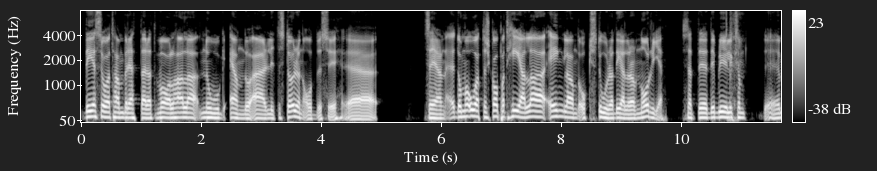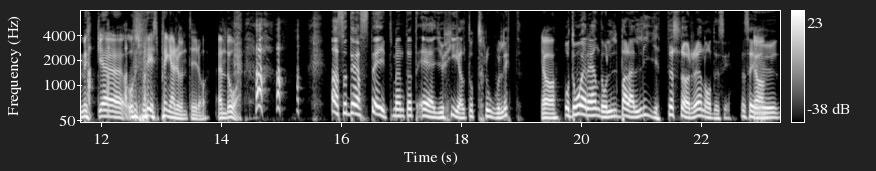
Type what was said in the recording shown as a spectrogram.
Det är så att han berättar att Valhalla nog ändå är lite större än Odyssey. Eh, säger han. De har återskapat hela England och stora delar av Norge. Så att det, det blir liksom eh, mycket att spr- springa runt i då, ändå. Alltså det statementet är ju helt otroligt. Ja, Och då är det ändå bara lite större än Odyssey. Det säger Ja. ju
